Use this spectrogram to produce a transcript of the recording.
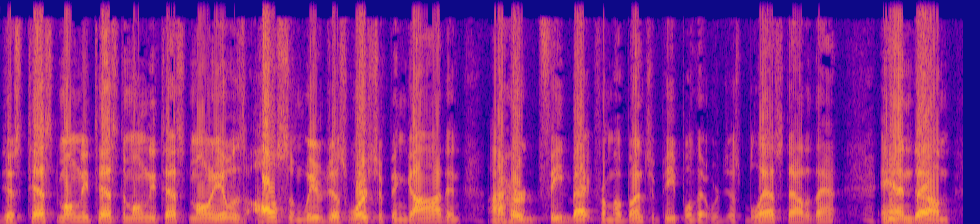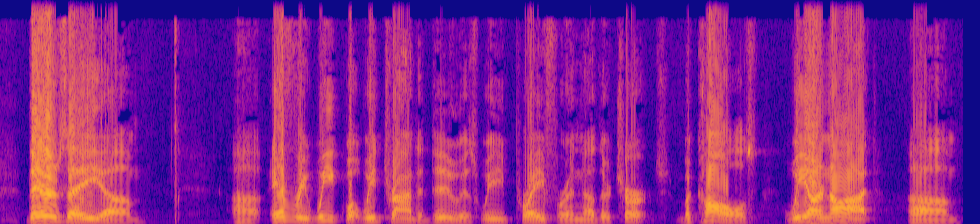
just testimony, testimony, testimony. It was awesome. We were just worshiping God, and I heard feedback from a bunch of people that were just blessed out of that. And um, there's a. Um, uh, every week, what we try to do is we pray for another church because we are not um,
